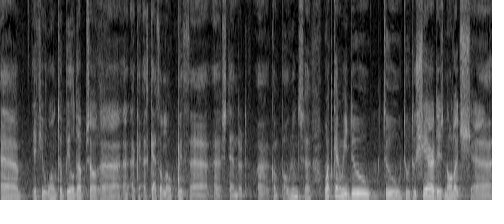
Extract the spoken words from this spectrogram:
uh, if you want to build up so uh, a, a- catalog with uh, uh, standard uh, components, uh, what can we do to, to, to share this knowledge uh,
